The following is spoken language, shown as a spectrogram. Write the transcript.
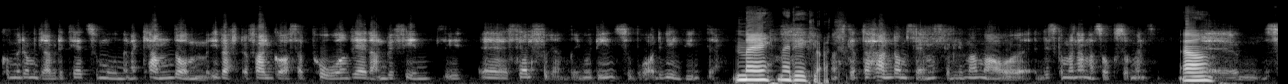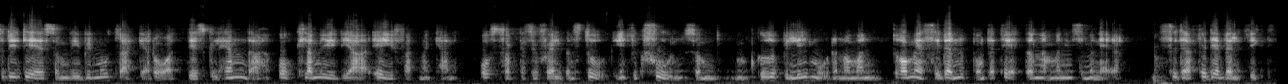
kommer de graviditetshormonerna, kan de i värsta fall gasa på en redan befintlig eh, cellförändring och det är inte så bra, det vill vi inte. Nej, nej det är klart. Man ska ta hand om sig, man ska bli mamma och det ska man annars också. Men, ja. eh, så det är det som vi vill motverka då, att det skulle hända. Och klamydia är ju för att man kan orsaka sig själv en stor infektion som går upp i livmodern om man drar med sig den upp på katetern när man inseminerar. Så därför är det väldigt viktigt.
